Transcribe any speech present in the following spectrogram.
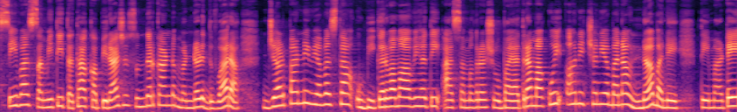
સેવા સમિતિ તથા કપિરાજ સુંદરકાંડ મંડળ દ્વારા જળપાનની વ્યવસ્થા ઊભી કરવામાં આવી હતી. આ સમગ્ર શોભાયાત્રામાં કોઈ અનિચ્છનીય બનાવ ન બને. તે માટે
